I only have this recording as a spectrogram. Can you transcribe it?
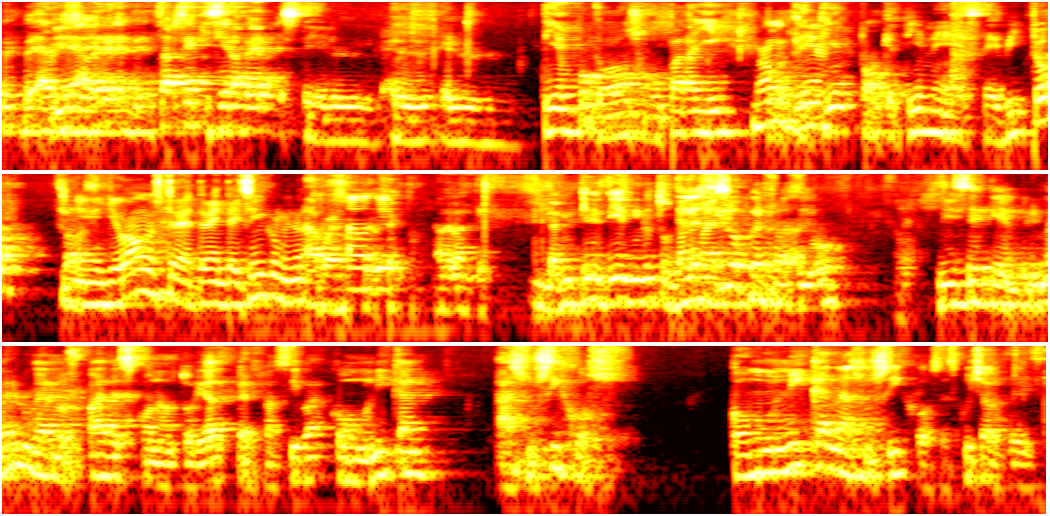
A ver, a ver, ¿sabes qué? Quisiera ver este, el, el- el tiempo que vamos a ocupar allí. Vamos porque, bien. tiene, porque tiene este, Víctor. Eh, llevamos tre- 35 minutos. Ah, bueno, Ah, perfecto. Adelante. También tienes 10 minutos más. El estilo persuasivo dice que en primer lugar los padres con autoridad persuasiva comunican a sus hijos. Comunican a sus hijos. Escucha lo que dice.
